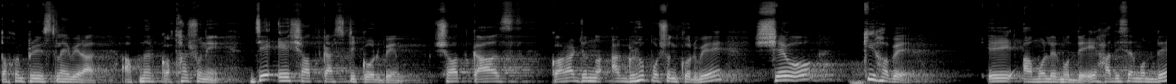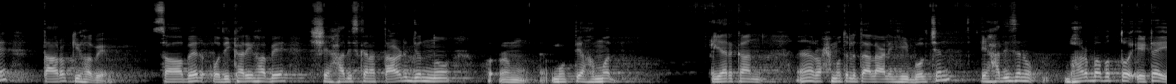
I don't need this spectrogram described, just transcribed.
তখন প্রিয় ইসলামীরা আপনার কথা শুনে যে এই সৎ কাজটি করবে, সৎ কাজ করার জন্য আগ্রহ পোষণ করবে, সেও কি হবে? এই আমলের মধ্যে, এই হাদিসের মধ্যে তারও কি হবে? সওয়াবের অধিকারী হবে। সে হাদিস খানা তার জন্য মুফতি আহমদ ইয়ার খান রহমতুল্লাহ তালা আলহি বলছেন এই হাদিসের ভারবাবত্ব এটাই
